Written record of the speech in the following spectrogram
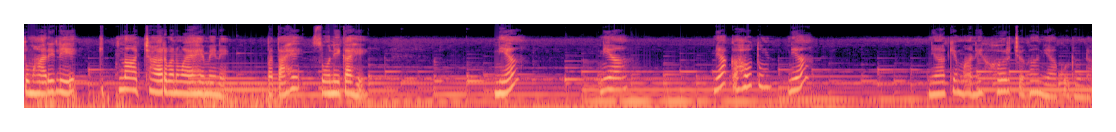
तुम्हारे लिए कितना अच्छा हार बनवाया है मैंने। पता है, सोने का है। निया? निया? निया, कहो तुम, निया? निया के माँ ने हर जगह निया को ढूंढा।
